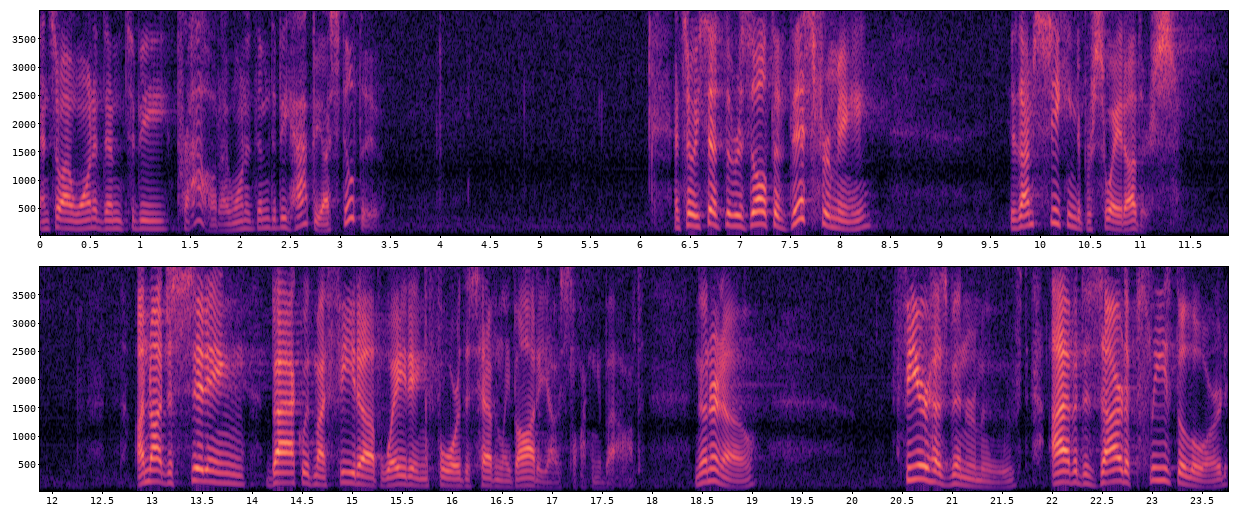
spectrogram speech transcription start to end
and so I wanted them to be proud. I wanted them to be happy. I still do. And so he says, the result of this for me is I'm seeking to persuade others. I'm not just sitting back with my feet up waiting for this heavenly body I was talking about. No, no, no. Fear has been removed. I have a desire to please the Lord,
